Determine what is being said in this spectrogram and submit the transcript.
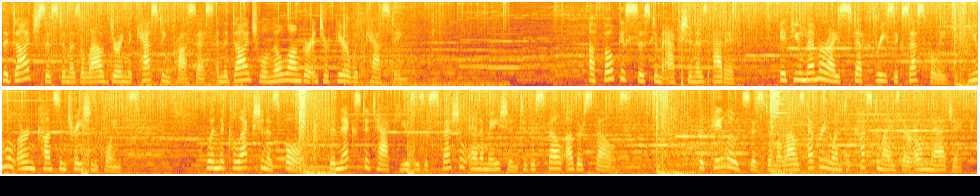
The dodge system is allowed during the casting process and the dodge will no longer interfere with casting. A focus system action is added. If you memorize step 3 successfully, you will earn concentration points. When the collection is full, the next attack uses a special animation to dispel other spells. The payload system allows everyone to customize their own magic.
